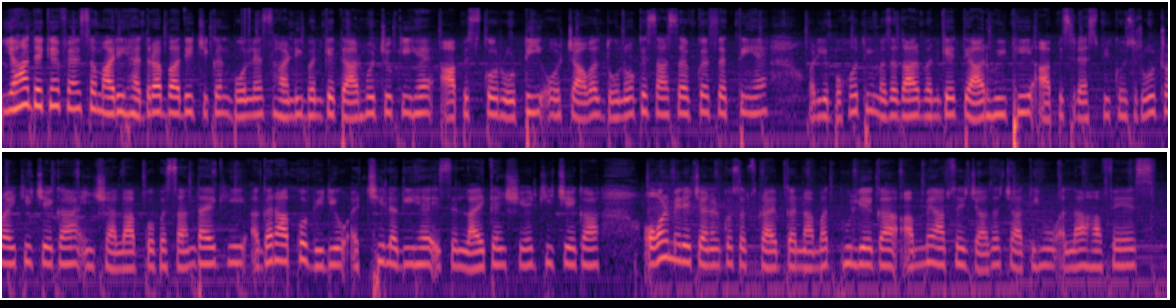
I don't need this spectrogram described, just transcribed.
यहाँ देखें फ्रेंड्स, हमारी हैदराबादी चिकन बोनलेस हांडी बन के तैयार हो चुकी है। आप इसको रोटी और चावल दोनों के साथ सर्व कर सकती हैं और ये बहुत ही मज़ेदार बन के तैयार हुई थी। आप इस रेसिपी को ज़रूर ट्राई कीजिएगा। इन आपको पसंद आएगी। अगर आपको वीडियो अच्छी लगी है, इसे लाइक एंड शेयर कीजिएगा और मेरे चैनल को सब्सक्राइब करना मत भूलिएगा। अब मैं आपसे इजाज़त चाहती हूँ। अल्लाह हाफिज़।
